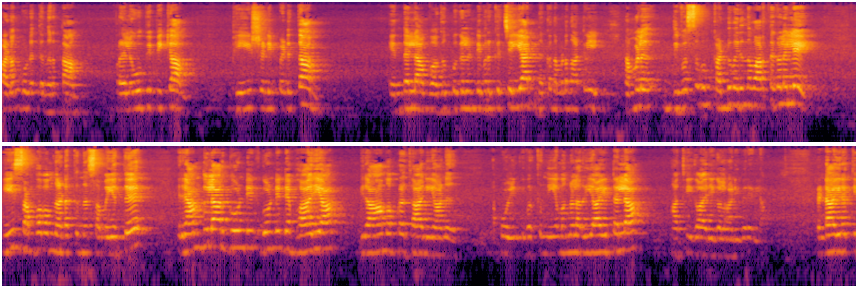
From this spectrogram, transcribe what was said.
പണം കൊടുത്ത് നിർത്താം പ്രലോഭിപ്പിക്കാം ഭീഷണിപ്പെടുത്താം എന്തെല്ലാം വകുപ്പുകളുണ്ട് ഇവർക്ക് ചെയ്യാൻ? ഇതൊക്കെ നമ്മുടെ നാട്ടിൽ നമ്മൾ ദിവസവും കണ്ടുവരുന്ന വാർത്തകളല്ലേ? ഈ സംഭവം നടക്കുന്ന സമയത്ത് രാംദുലാർ ഗോണ്ടി ഗോണ്ടിന്റെ ഭാര്യ ഗ്രാമപ്രധാനിയാണ്. അപ്പോൾ ഇവർക്ക് നിയമങ്ങൾ അറിയായിട്ടല്ല അധികാരികളാണ് ഇവരെല്ലാം. രണ്ടായിരത്തി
